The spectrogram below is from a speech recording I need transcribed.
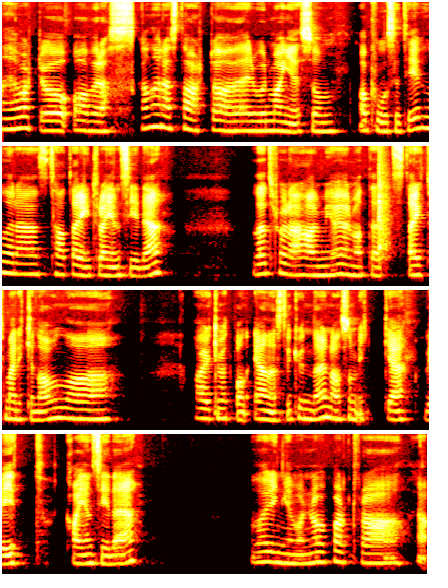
Jeg ble jo overraska når jeg starta over hvor mange som var positive når jeg jeg ringte fra Gjensidige. Og Det tror jeg har mye å gjøre med at det er et sterkt merkenavn. og Jeg har ikke møtt på en eneste kunde ennå som ikke vet hva Gjensidige er. Og Da ringer man jo på alt fra, ja,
